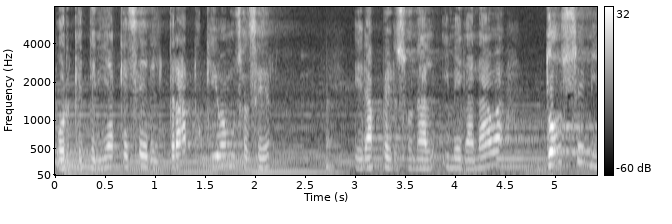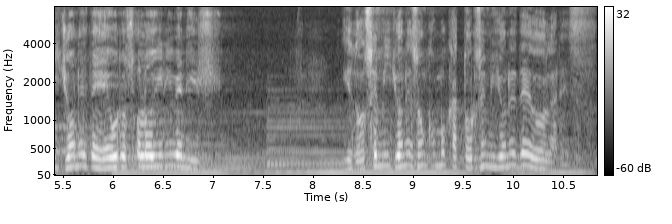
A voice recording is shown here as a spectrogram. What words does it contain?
Porque tenía que ser el trato que íbamos a hacer, era personal y me ganaba 12 millones de euros solo ir y venir. Y 12 millones son como 14 millones de dólares.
